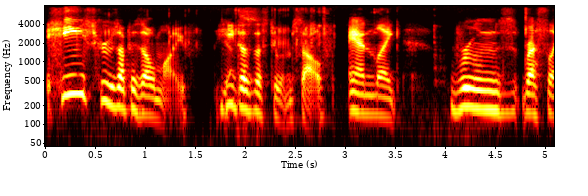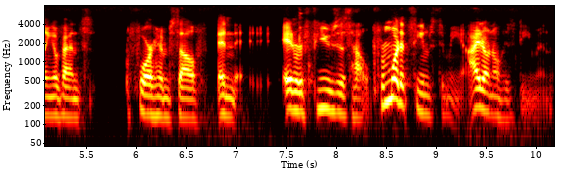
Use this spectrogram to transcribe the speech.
He screws up his own life. He Yes. does this to himself, and like ruins wrestling events for himself, and and refuses help. From what it seems to me, I don't know his demons.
